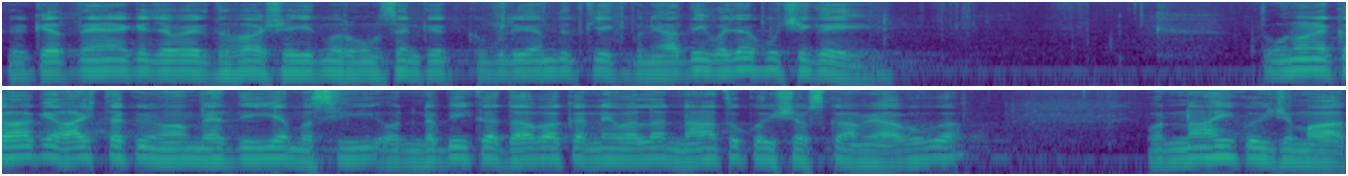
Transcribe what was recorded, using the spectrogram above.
پھر کہتے ہیں کہ جب ایک دفعہ شہید مرحوم سے ان کے قبولی احمد کی ایک بنیادی وجہ پوچھی گئی تو انہوں نے کہا کہ آج تک امام مہدی یا مسیح اور نبی کا دعویٰ کرنے والا نہ تو کوئی شخص کامیاب ہوا اور نہ ہی کوئی جماعت۔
